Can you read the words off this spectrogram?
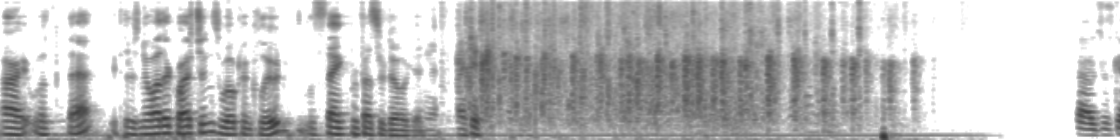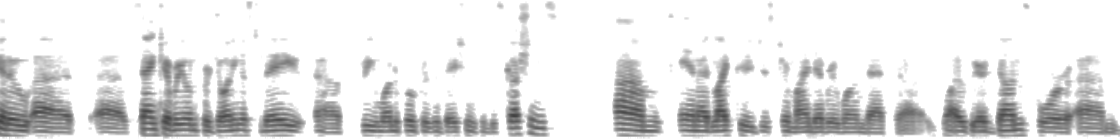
All right, with that, if there's no other questions, we'll conclude. Let's thank Professor Dou again. Yeah, thank you. I was just going to uh, uh, thank everyone for joining us today. Uh, three wonderful presentations and discussions. Um, and I'd like to just remind everyone that uh, while we are done for um,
